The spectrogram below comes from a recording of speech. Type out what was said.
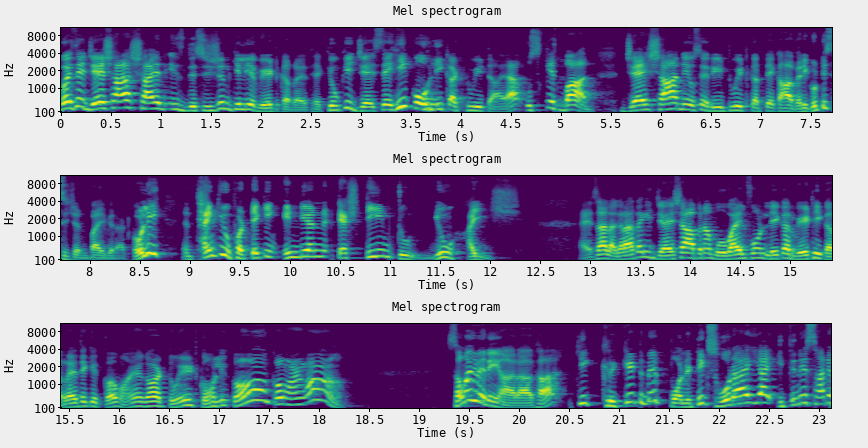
वैसे जय शाह शायद इस डिसीज़न के लिए वेट कर रहे थे, क्योंकि जैसे ही कोहली का ट्वीट आया, उसके बाद जय शाह ने उसे रीट्वीट करते कहा very good decision by Virat Kohli and thank you for taking Indian test team to new heights ऐसा लग रहा था कि जय शाह अपना मोबाइल फ़ोन लेकर वेट ही कर रहे थे कि कब आएगा ट्वीट कोहली कौन कब आएगा? समझ में नहीं आ रहा था कि क्रिकेट में पॉलिटिक्स हो रहा है या इतने सारे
